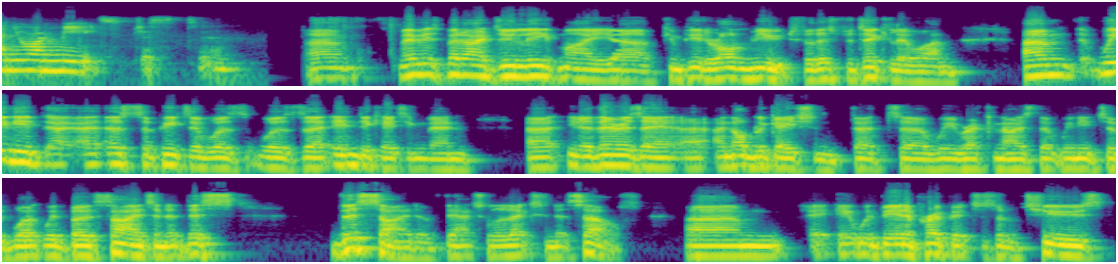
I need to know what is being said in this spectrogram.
And you're on mute, just to... Um, maybe it's better I do leave my uh, computer on mute for this particular one. Um, we need, uh, as Sir Peter was was uh, indicating, then uh, you know there is a, a an obligation that uh, we recognise that we need to work with both sides, and at this this side of the actual election itself, um, it, it, would be inappropriate to sort of choose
